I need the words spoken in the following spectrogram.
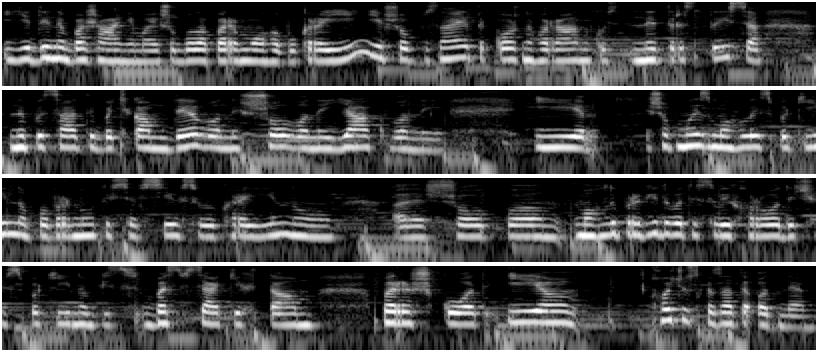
І єдине бажання моє, щоб була перемога в Україні, щоб, знаєте, кожного ранку не трястися, не писати батькам, де вони, що вони, як вони. І щоб ми змогли спокійно повернутися всі в свою країну, е, щоб е, могли провідувати своїх родичів спокійно, без, без всяких там перешкод. І е, хочу сказати одне.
